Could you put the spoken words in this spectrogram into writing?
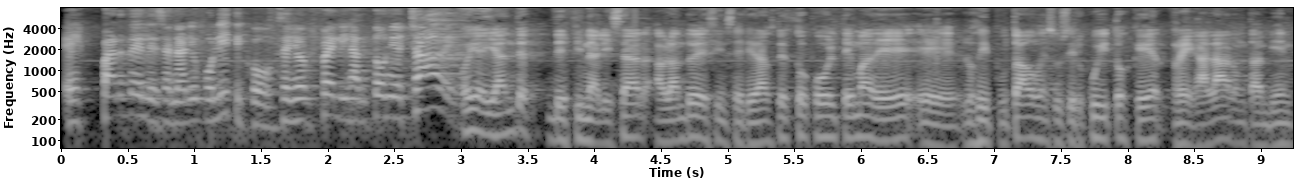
Es parte del escenario político, señor Félix Antonio Chávez. Oye, y antes de finalizar, hablando de sinceridad, usted tocó el tema de eh, los diputados en sus circuitos que regalaron también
